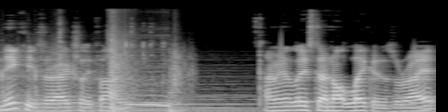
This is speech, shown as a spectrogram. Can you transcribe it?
Nikki's are actually fun. I mean, at least they're not lickers, right?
